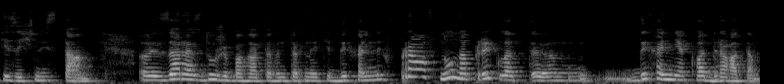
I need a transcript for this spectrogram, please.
фізичний стан. Е, Зараз дуже багато в інтернеті дихальних вправ. Ну, наприклад, ем, дихання квадратом.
